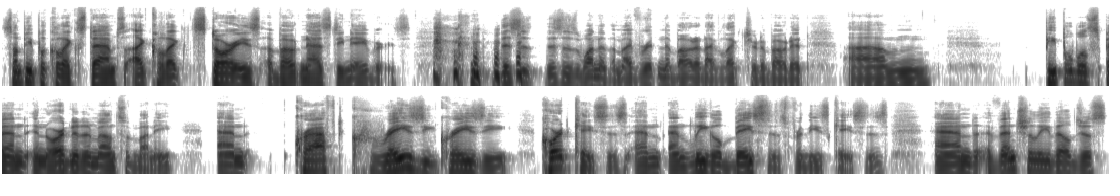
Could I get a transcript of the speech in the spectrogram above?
some people collect stamps. I collect stories about nasty neighbors. this is this is one of them. I've written about it. I've lectured about it. Um, people will spend inordinate amounts of money and craft crazy, crazy court cases and, and legal bases for these cases. And eventually they'll just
